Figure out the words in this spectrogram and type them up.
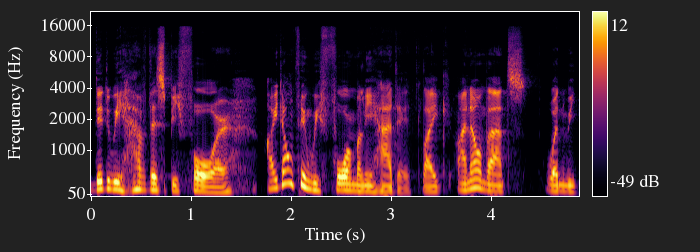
did we have this before? I don't think we formally had it. Like, I know that when we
